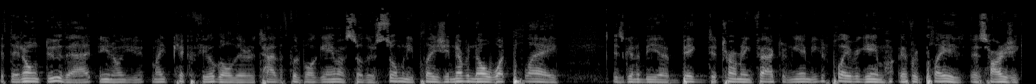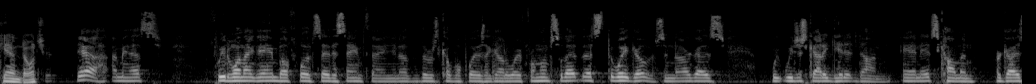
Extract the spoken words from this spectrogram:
if they don't do that, you know, you might kick a field goal there to tie the football game up. So there's so many plays. You never know what play is going to be a big determining factor in the game. You can play every game, every play as hard as you can, don't you? Yeah, I mean that's if we'd won that game, Buffalo would say the same thing. You know, there was a couple of plays I got away from them, so that that's the way it goes. And our guys, we, we just got to get it done, and it's coming. Our guys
